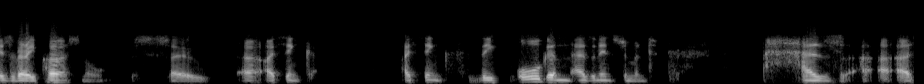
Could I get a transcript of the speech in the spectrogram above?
is very personal. So uh, I think I think the organ as an instrument has a, a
